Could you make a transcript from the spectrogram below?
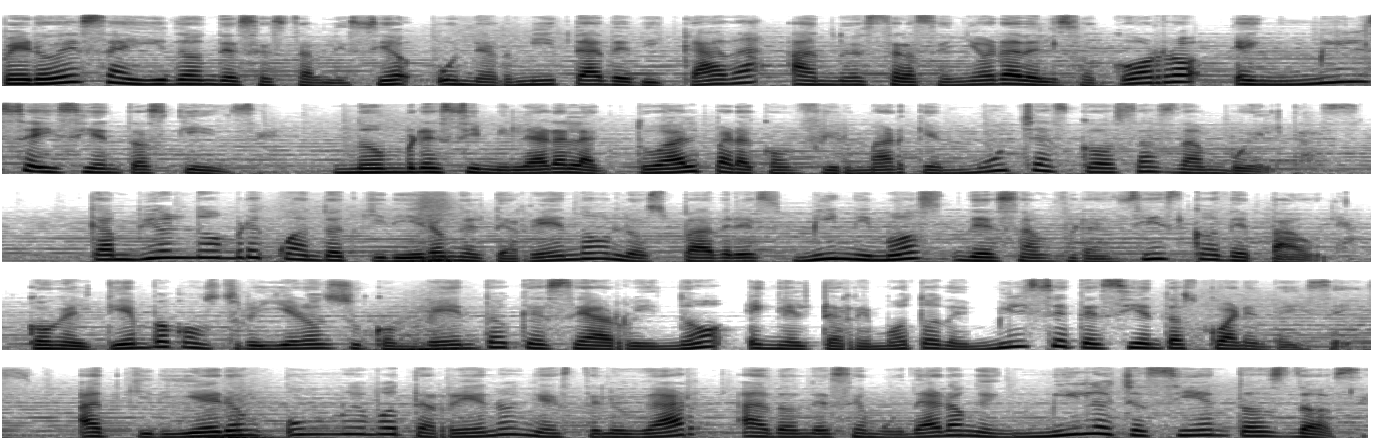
pero es ahí donde se estableció una ermita dedicada a Nuestra Señora del Socorro en 1615, nombre similar al actual para confirmar que muchas cosas dan vueltas. Cambió el nombre cuando adquirieron el terreno los padres mínimos de San Francisco de Paula. Con el tiempo construyeron su convento que se arruinó en el terremoto de 1746. Adquirieron un nuevo terreno en este lugar a donde se mudaron en 1812.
